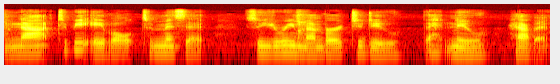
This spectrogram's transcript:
not to be able to miss it so you remember to do the new habit.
